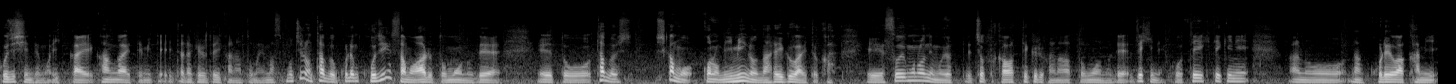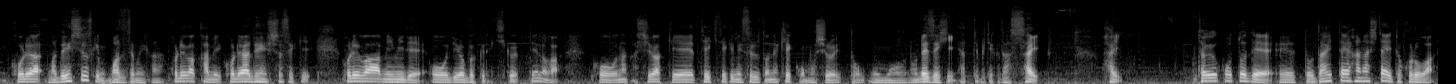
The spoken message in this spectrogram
ご自身でも一回考えてみていただけるといいかなと思います。もちろん多分これも個人差もあると思うので、えーと、多分しかもこの耳の慣れ具合とか、えー、そういうものにもよってちょっと変わってくるかなと思うのでぜひねこう定期的にあのなんかこれは紙これは、まあ、電子書籍も混ぜてもいいかな。これは紙これは電子書籍これは耳でオーディオブックで聞くっていうのがこうなんか仕分け定期的にするとね結構面白いと思うのでぜひやってみてください。はいということで、えーと、大体話したいところは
